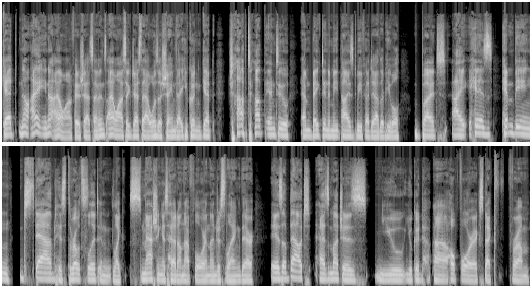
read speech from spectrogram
get. No, I you know I don't want to finish that sentence. I don't want to suggest that it was a shame that he couldn't get chopped up into and baked into meat pies to be fed to other people. But I his him being stabbed, his throat slit, and like smashing his head on that floor, and then just laying there is about as much as you you could uh, hope for or expect from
